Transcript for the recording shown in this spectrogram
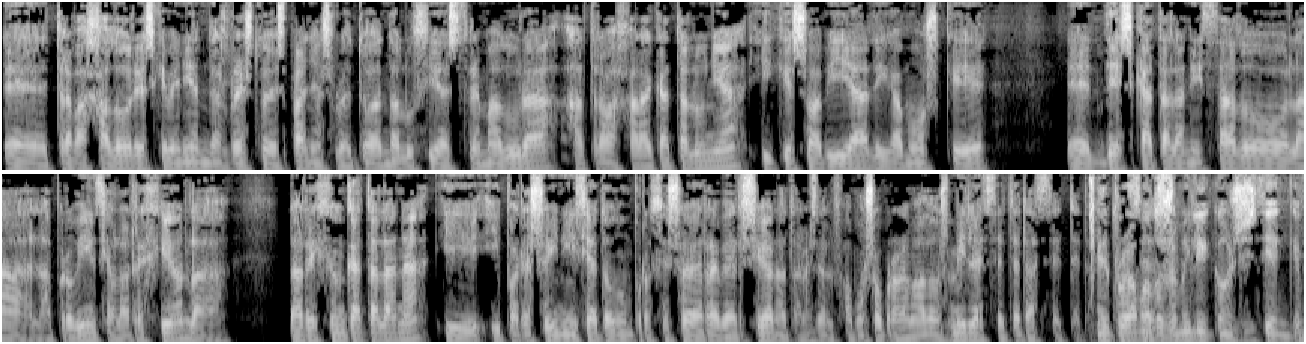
eh, trabajadores que venían del resto de España, sobre todo Andalucía, Extremadura, a trabajar a Cataluña y que eso había, digamos que, eh, descatalanizado la, provincia o la región, la, región catalana, y, por eso inicia todo un proceso de reversión a través del famoso programa 2000, etcétera, etcétera. ¿El programa 2000 consistía en qué?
